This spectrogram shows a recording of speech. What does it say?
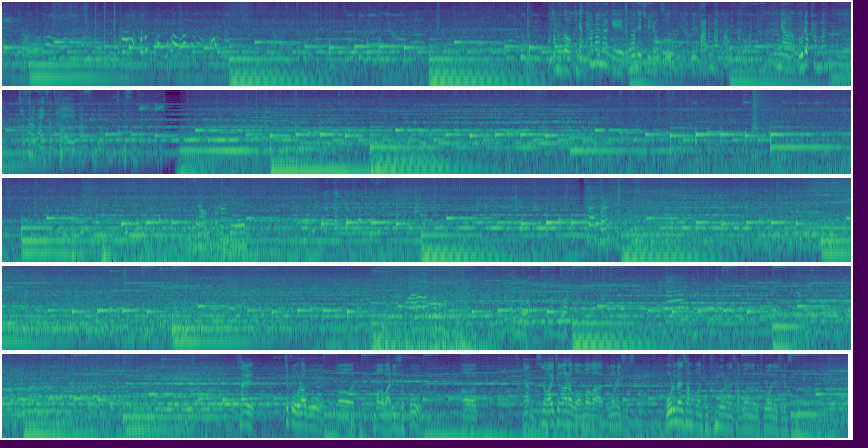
좀 더 그냥 편안하게 응원해 주려고 다른 말은 안 했던 것 같아요. 그냥 노력한 만큼 최선을 다해서 잘 봤으면 좋겠습니다. Pleasure. 잘 찍고 오라고 어, 엄마가 말해주셨고 어, 그냥 수능 화이팅 하라고 엄마가 응원해 주셨습니다. 모르면서 한 번, 조금 모르면서 4번으로 조언해 주셨습니다.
